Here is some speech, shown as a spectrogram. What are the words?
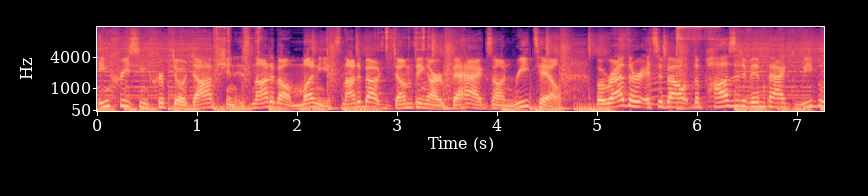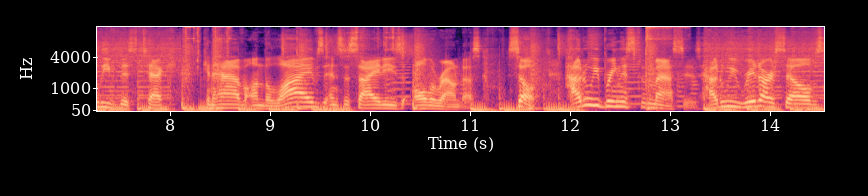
increasing crypto adoption is not about money, it's not about dumping our bags on retail, but rather it's about the positive impact we believe this tech can have on the lives and societies all around us. So, how do we bring this to the masses? How do we rid ourselves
